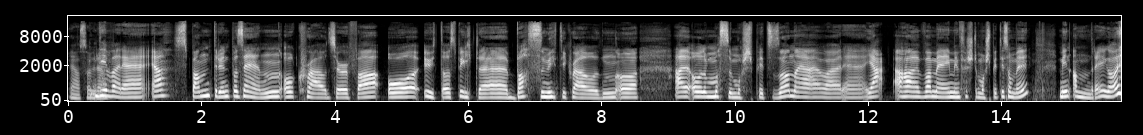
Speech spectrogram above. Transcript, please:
Ja, så bra. De bare ja, spant rundt på scenen og crowdsurfa og ute og spilte bass midt i crowden og, og masse moshpits og sånn. Og jeg var, eh, jeg var med i min første moshpit i sommer. Min andre i går.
